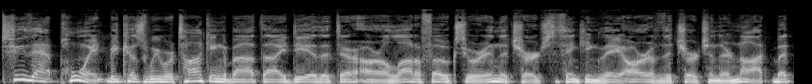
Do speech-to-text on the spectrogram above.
to that point, because we were talking about the idea that there are a lot of folks who are in the church thinking they are of the church and they're not, but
